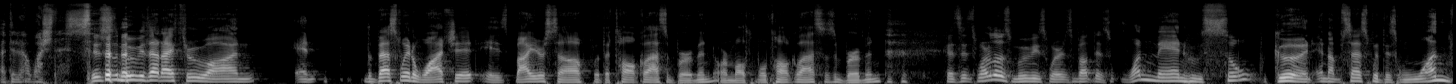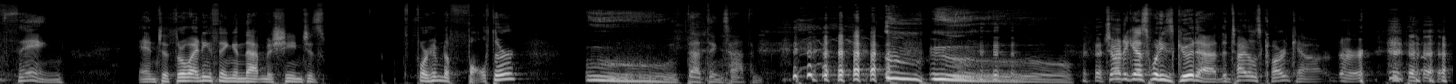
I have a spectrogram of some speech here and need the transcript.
I did not watch this. This is the movie that I threw on, and the best way to watch it is by yourself with a tall glass of bourbon or multiple tall glasses of bourbon. Because it's one of those movies where it's about this one man who's so good and obsessed with this one thing, and to throw anything in that machine just for him to falter. Ooh, bad things happen. ooh, ooh. Try to guess what he's good at. The title's card counter.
